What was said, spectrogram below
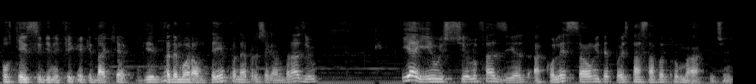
porque isso significa que daqui a, que vai demorar um tempo, né, para chegar no Brasil. E aí o estilo fazia a coleção e depois passava para o marketing.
